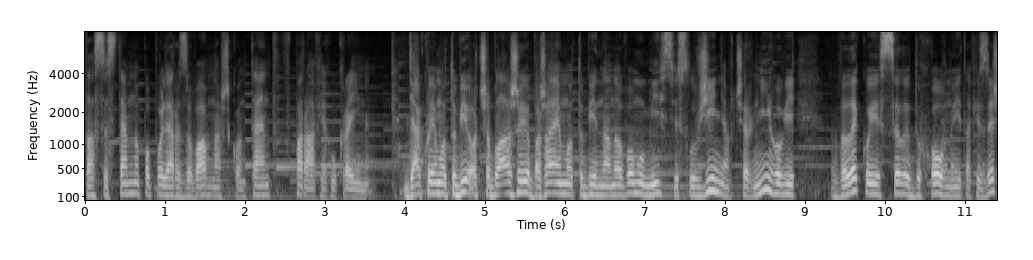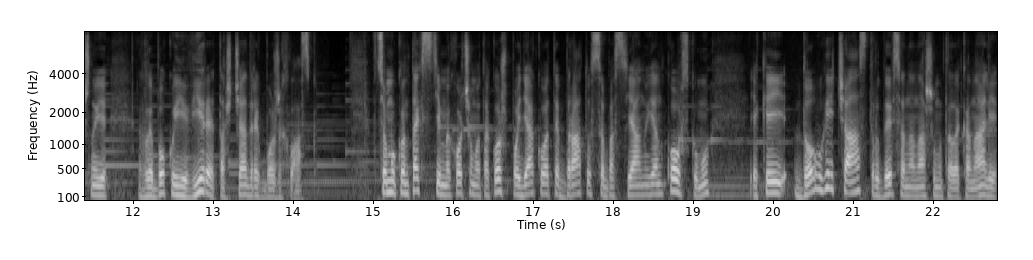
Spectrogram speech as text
та системно популяризував наш контент в парафіях України. Дякуємо тобі, Отче Блажею, бажаємо тобі на новому місці служіння в Чернігові, великої сили духовної та фізичної, глибокої віри та щедрих Божих ласк. В цьому контексті ми хочемо також подякувати брату Себастьяну Янковському, який довгий час трудився на нашому телеканалі,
